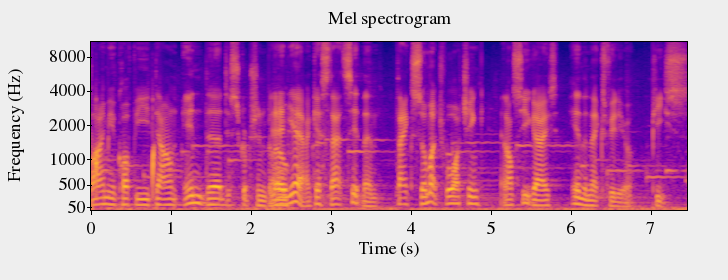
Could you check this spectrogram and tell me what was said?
buy me a coffee down in the description below. And yeah, I guess that's it then. Thanks so much for watching, and I'll see you guys in the next video. Peace.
